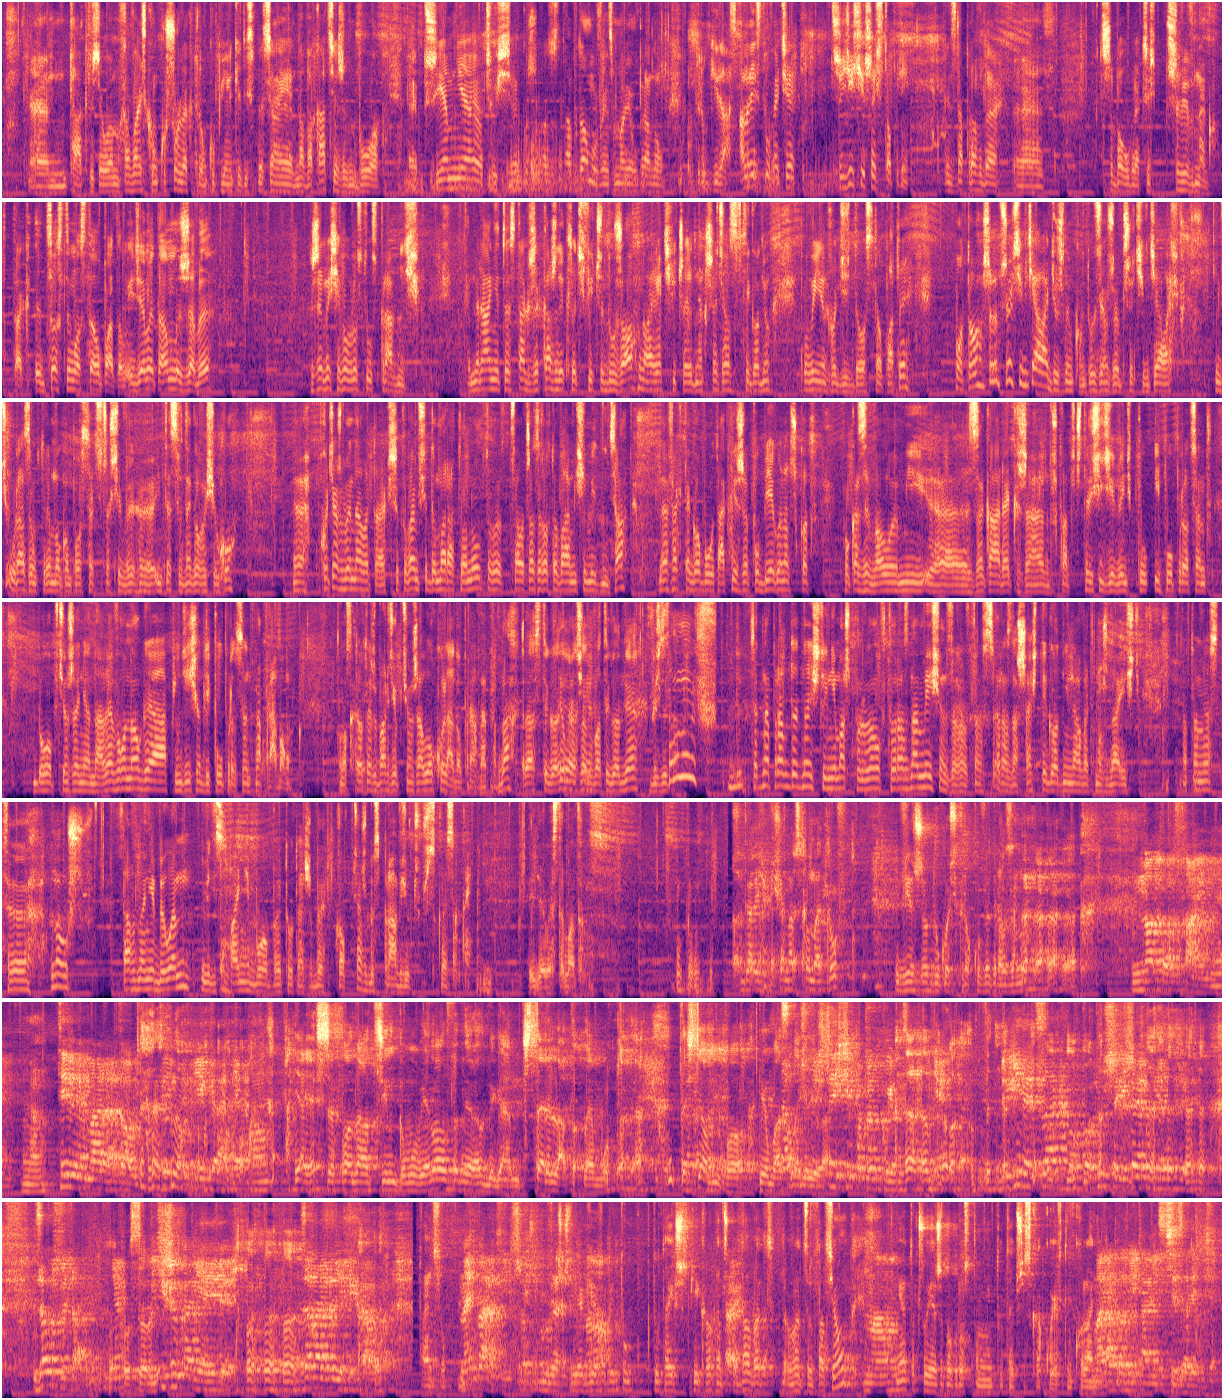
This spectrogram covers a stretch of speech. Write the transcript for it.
Tak, wziąłem hawajską koszulę, którą kupiłem kiedyś specjalnie na wakacje, żeby było e, przyjemnie. Oczywiście koszula została w domu, więc mam ją ubraną drugi raz. Ale jest, słuchajcie, 36 stopni, więc naprawdę e, trzeba ubrać coś przewiewnego. Tak, co z tym osteopatą? Idziemy tam, żeby... żeby się po prostu usprawnić. Generalnie to jest tak, że każdy, kto ćwiczy dużo, no a ja ćwiczę jednak sześć razy w tygodniu, powinien chodzić do osteopaty po to, żeby przeciwdziałać różnym kontuzjom, żeby przeciwdziałać jakimś urazom, które mogą powstać w czasie e, intensywnego wysiłku. E, Chociażby nawet tak, jak szykowałem się do maratonu, to cały czas rotowała mi się miednica. No efekt tego był taki, że po biegu na przykład pokazywał mi e, zegarek, że na przykład 49,5% było obciążenia na lewą nogę, a 50,5% na prawą. Więc to też bardziej obciążało kolano prawe, prawda? Raz w tygodniu, raz na dwa tygodnie? Wiesz co, no, tak naprawdę, no, jeśli nie masz problemów, to raz na miesiąc, raz na, raz na 6 tygodni nawet można iść. Natomiast, e, no już dawno nie byłem, więc fajnie byłoby tutaj, żeby chociażby sprawdził, czy wszystko jest ok. Idziemy z tematem. Daliśmy się na 100 metrów i wiesz, że długość kroku wygrał ze mną. No to fajnie. Tyle maratonów, tyle biegania. A ja jeszcze po- na odcinku mówię, no ostatni raz biegałem 4 lata temu. Teściowi po kiełbasę na Załóżmy grilla. szczęście początkującego, nie? Beginner's luck po, po dłuższej przerwie. Załóżmy tak, nie? prostu- I ci żyłka nie, wiesz, za bardzo nie tykała. tańcu. Najbardziej. Jak ja robię tu, tutaj szybki krok, na przykład nawet, nawet z rotacją, No. nie, to czuję, że po prostu mi tutaj przeskakuje w tym kolanie. Maraton i taniec cię zajęcie.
